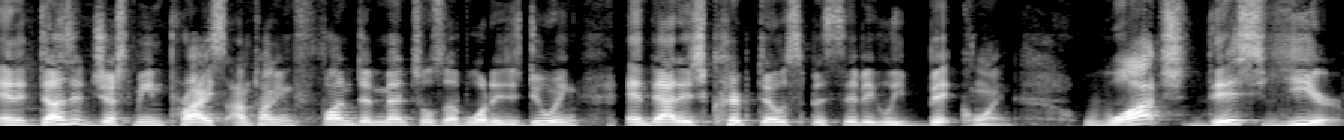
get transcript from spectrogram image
And it doesn't just mean price. I'm talking fundamentals of what it is doing, and that is crypto, specifically Bitcoin. Watch this year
